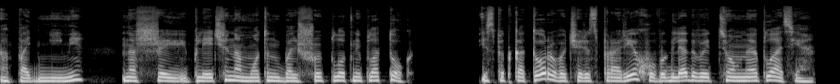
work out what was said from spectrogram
А под ними на шею и плечи намотан большой плотный платок, из-под которого через прореху выглядывает темное платье.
